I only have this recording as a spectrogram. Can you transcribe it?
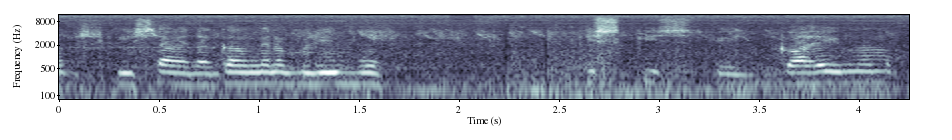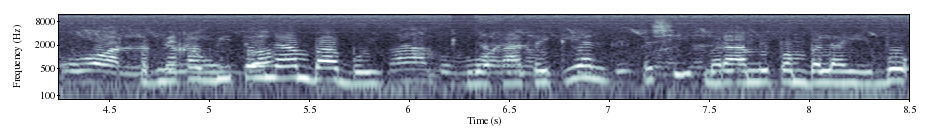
nagskisa, dagang nga balibo. Kiskis, eh, kahit nga makuha. Pag nakabitay na ang baboy, nakatay ko yan kasi marami pang balahibo.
